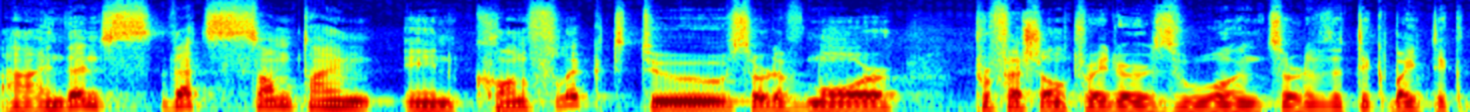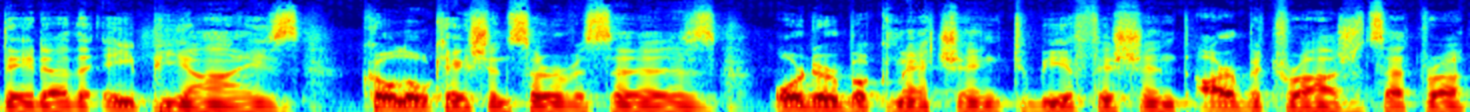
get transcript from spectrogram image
Uh, and then that's sometimes in conflict to sort of more professional traders who want sort of the tick by tick data, the APIs, co location services, order book matching to be efficient, arbitrage, etc.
